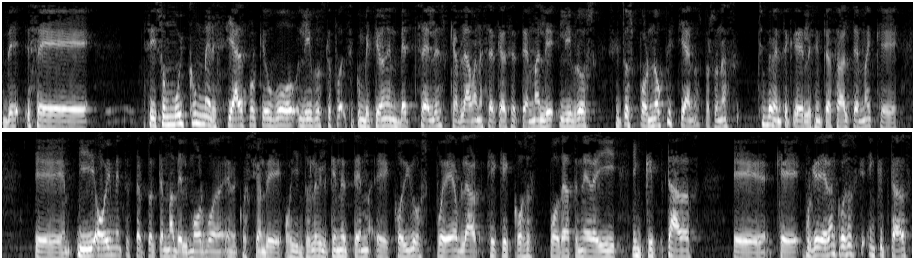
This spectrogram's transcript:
De, se, se hizo muy comercial porque hubo libros que se convirtieron en bestsellers que hablaban acerca de ese tema, libros escritos por no cristianos, personas simplemente que les interesaba el tema y que eh, y obviamente despertó el tema del morbo en cuestión de, oye, entonces la Biblia tiene tema, eh, códigos, puede hablar, ¿qué, qué, cosas podrá tener ahí encriptadas, eh, que, porque eran cosas encriptadas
